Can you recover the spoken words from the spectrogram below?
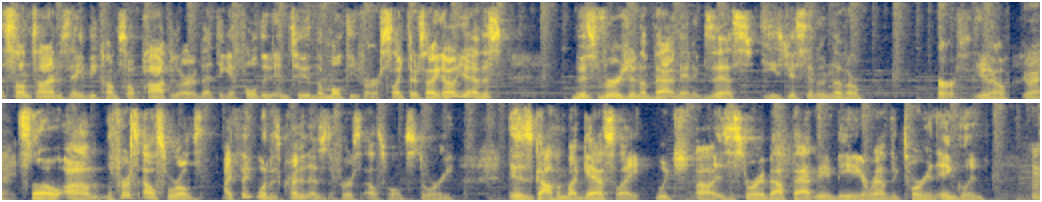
sometimes they become so popular that they get folded into the multiverse. Like they're saying, oh yeah, this this version of Batman exists. He's just in another Earth, you know. Right. So um, the first Elseworlds, I think what is credited as the first Elseworld story is Gotham by Gaslight, which uh, is a story about Batman being around Victorian England. Hmm.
